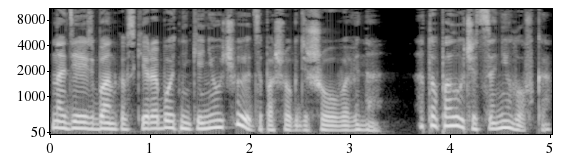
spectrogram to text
Надеюсь, банковские работники не учуют запашок дешевого вина, а то получится неловко.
